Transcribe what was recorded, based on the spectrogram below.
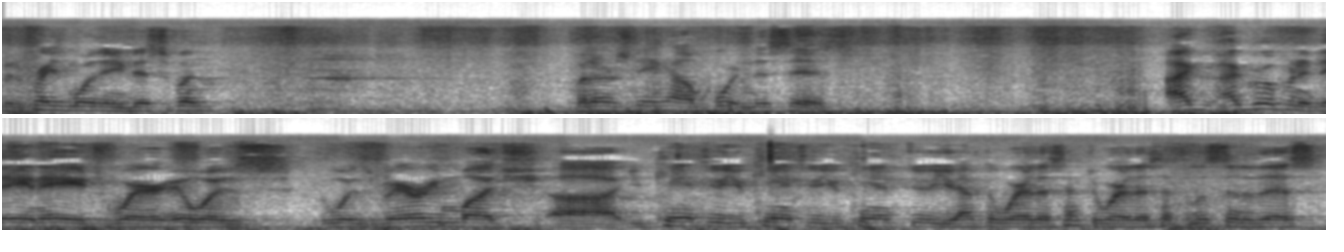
but to praise more than you discipline. But understand how important this is. I, I grew up in a day and age where it was it was very much uh, you can't do, you can't do, you can't do, you have to wear this, have to wear this, have to listen to this,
